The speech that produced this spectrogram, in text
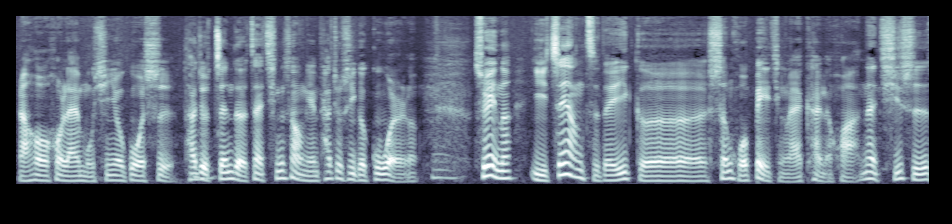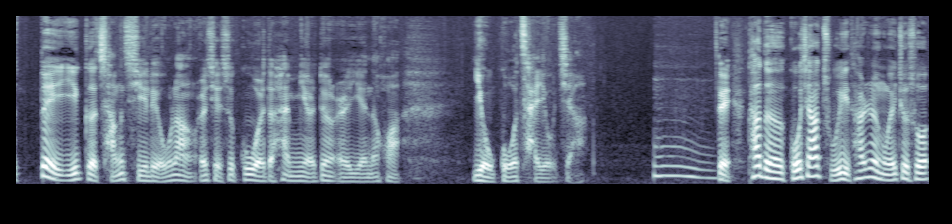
然后后来母亲又过世，他就真的在青少年，他就是一个孤儿了。嗯所以呢，以这样子的一个生活背景来看的话，那其实对一个长期流浪而且是孤儿的汉密尔顿而言的话，有国才有家。嗯，对他的国家主义，他认为就是说，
